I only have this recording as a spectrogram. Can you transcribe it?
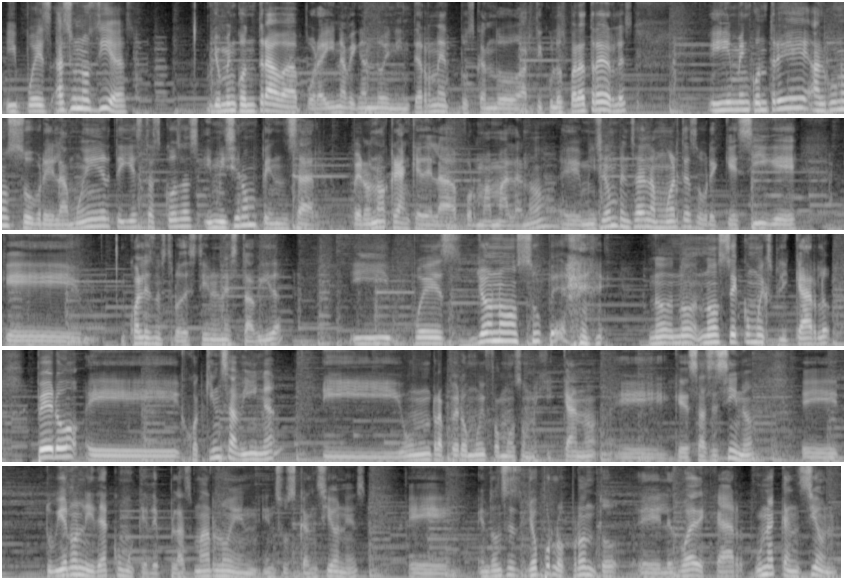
Y pues hace unos días yo me encontraba por ahí navegando en internet buscando artículos para traerles. Y me encontré algunos sobre la muerte y estas cosas y me hicieron pensar, pero no crean que de la forma mala, ¿no? Eh, me hicieron pensar en la muerte sobre qué sigue, que cuál es nuestro destino en esta vida. Y pues yo no supe, no, no, no sé cómo explicarlo, pero eh, Joaquín Sabina y un rapero muy famoso mexicano eh, que es asesino, eh, tuvieron la idea como que de plasmarlo en, en sus canciones. entonces yo por lo pronto les voy a dejar una canción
